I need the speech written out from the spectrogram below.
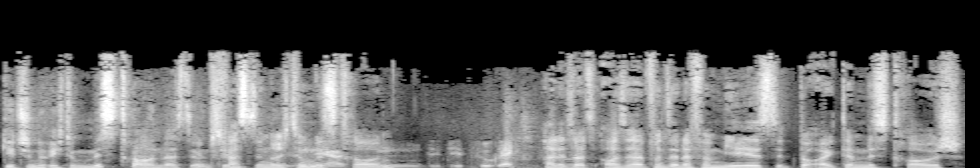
geht schon in Richtung Misstrauen, was der uns Fast in Richtung Misstrauen. die, die zu Recht... Alles, was außerhalb von seiner Familie ist, ist beäugt er misstrauisch.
